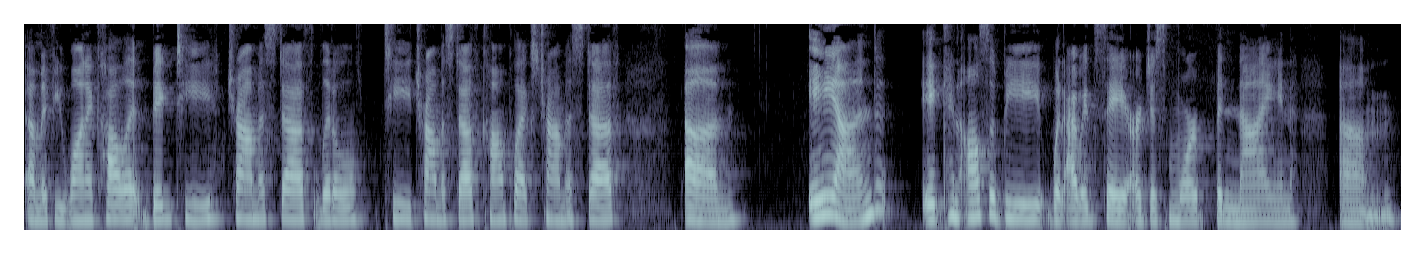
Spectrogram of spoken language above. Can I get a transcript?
um, if you want to call it big t trauma stuff little T trauma stuff, complex trauma stuff. Um, and it can also be what I would say are just more benign um,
